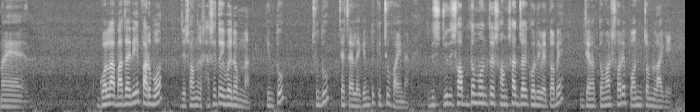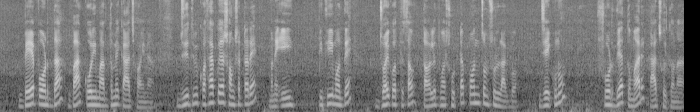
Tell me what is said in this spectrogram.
মানে গলা বাজাইতেই পারব যে শাসিত হইব এরম না। কিন্তু শুধু চেঁচাইলে কিন্তু কিছু হয় না। যদি যদি শব্দ মন্ত্রের সংসার জয় করিবে, তবে যেন তোমার স্বরে পঞ্চম লাগে। বেপর্দা বা করি মাধ্যমে কাজ হয় না। যদি তুমি কথা কইয়া সংসারটারে মানে এই পৃথিবীর মধ্যে জয় করতে চাও, তাহলে তোমার সুরটা পঞ্চম সুর লাগবে। যে কোনো সুর দিয়ে তোমার কাজ হইতো না।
